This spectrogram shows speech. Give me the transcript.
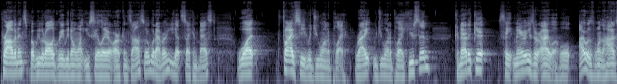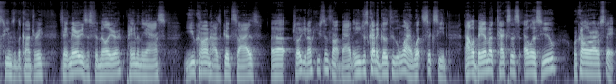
Providence, but we would all agree we don't want UCLA or Arkansas, so whatever. You get second best. What five seed would you want to play, right? Would you want to play Houston, Connecticut, St. Mary's, or Iowa? Well, Iowa's one of the hottest teams in the country. St. Mary's is familiar, pain in the ass. UConn has good size. Uh, so, you know, Houston's not bad. And you just kind of go through the line. What six seed? Alabama, Texas, LSU, or Colorado State?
